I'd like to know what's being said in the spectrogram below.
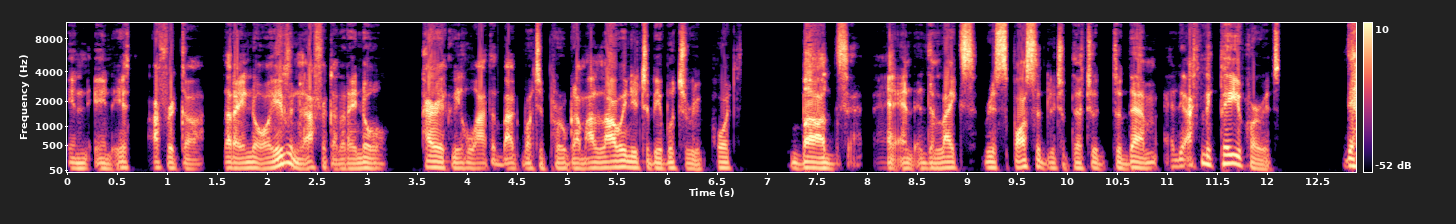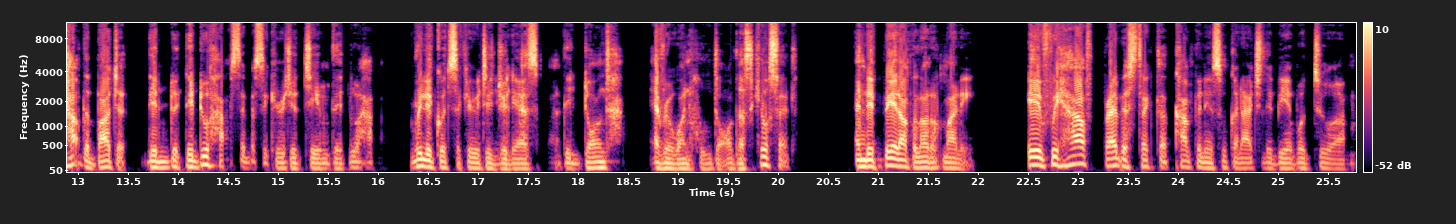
in, in East Africa that I know, or even in Africa that I know currently who has a bug bounty program, allowing you to be able to report bugs and, and the likes responsibly to, to, to them. And they actually pay you for it. They have the budget. They, they do have cybersecurity team. They do have really good security engineers, but they don't everyone who all the skill set. And they paid out a lot of money. If we have private sector companies who can actually be able to um,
